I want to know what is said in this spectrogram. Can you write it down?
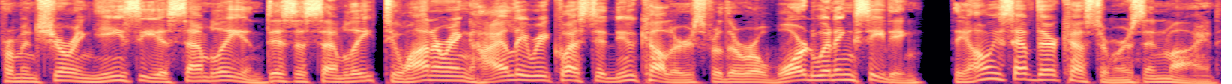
From ensuring easy assembly and disassembly to honoring highly requested new colors for their award-winning seating, they always have their customers in mind.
